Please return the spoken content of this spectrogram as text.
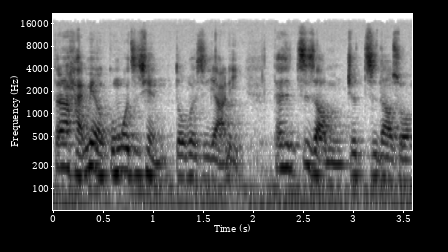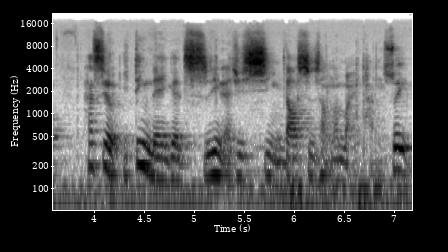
当然还没有攻过之前都会是压力，但是至少我们就知道说。它是有一定的一个实力来去吸引到市场的买盘，所以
